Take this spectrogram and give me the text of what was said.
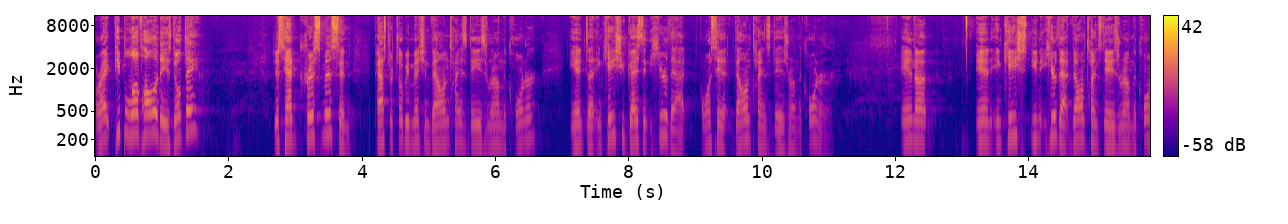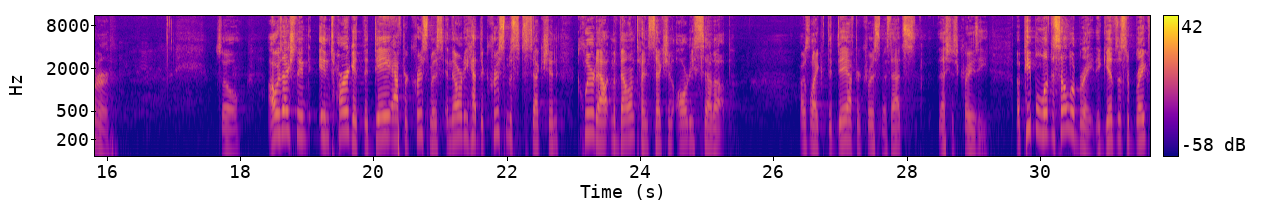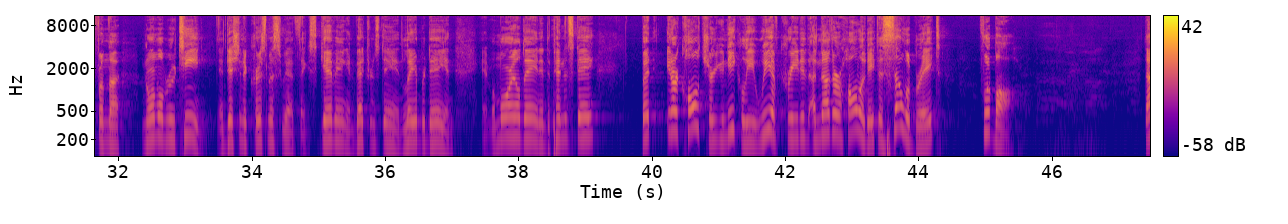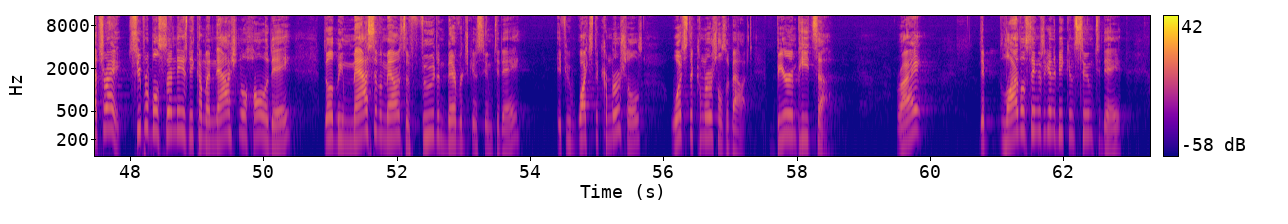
All right, people love holidays, don't they? Just had Christmas, and Pastor Toby mentioned Valentine's Day is around the corner. And uh, in case you guys didn't hear that, I want to say that Valentine's Day is around the corner. And, uh, and in case you didn't hear that, Valentine's Day is around the corner. So I was actually in, in Target the day after Christmas, and they already had the Christmas section cleared out and the Valentine's section already set up. I was like, the day after Christmas, that's, that's just crazy. But people love to celebrate. It gives us a break from the normal routine. In addition to Christmas, we have Thanksgiving and Veterans Day and Labor Day and, and Memorial Day and Independence Day. But in our culture, uniquely, we have created another holiday to celebrate football. That's right. Super Bowl Sunday has become a national holiday. There'll be massive amounts of food and beverage consumed today. If you watch the commercials, what's the commercials about? Beer and pizza, right? The, a lot of those things are going to be consumed today,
